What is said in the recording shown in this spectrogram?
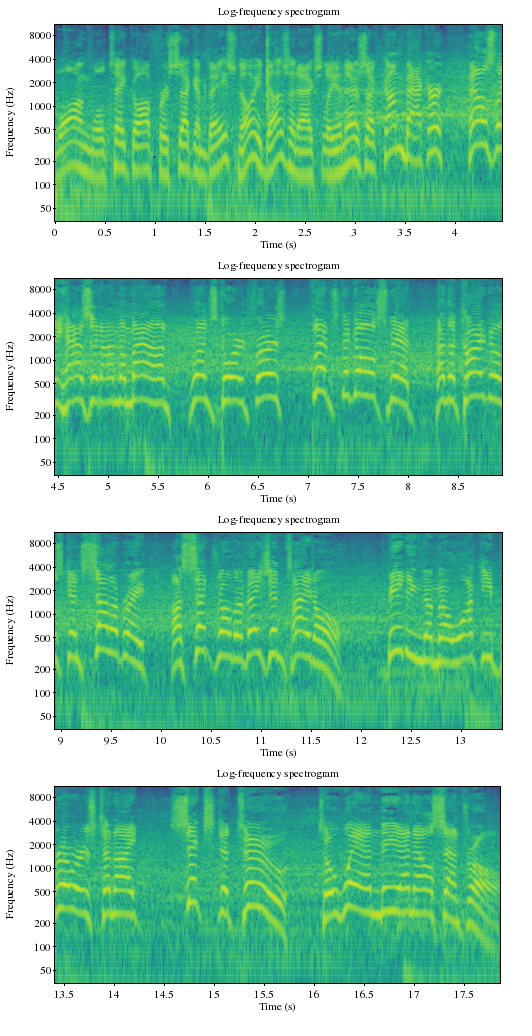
Wong will take off for second base. No, he doesn't actually. And there's a comebacker. Helsley has it on the mound, runs toward first, flips to Goldschmidt, and the Cardinals can celebrate a Central Division title, beating the Milwaukee Brewers tonight, six to two, to win the NL Central.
